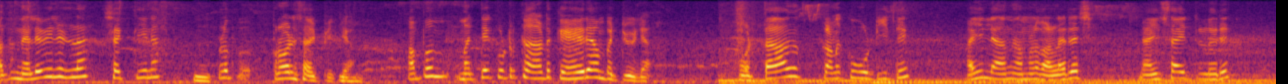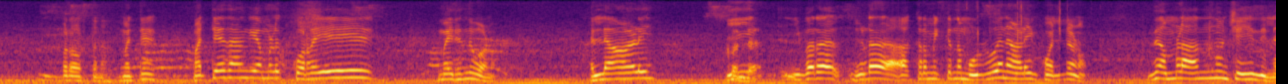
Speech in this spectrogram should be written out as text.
അത് നിലവിലുള്ള ശക്തിനെ നമ്മൾ പ്രോത്സാഹിപ്പിക്കുക. അപ്പം മറ്റേ കൂട്ടർക്ക് അവിടെ കയറാൻ പറ്റൂല. ഒട്ടാകെ കണക്ക് കൂട്ടിയിട്ട് അതിലാണ് നമ്മൾ വളരെ നൈസായിട്ടുള്ളൊരു പ്രവർത്തനം. മറ്റേ മറ്റേതാണെങ്കിൽ നമ്മൾ കുറേ മരുന്ന് വേണം. എല്ലാളെയും ഈ ഇവരെ ഇവിടെ ആക്രമിക്കുന്ന മുഴുവൻ ആളെയും കൊല്ലണം. ഇത് നമ്മൾ അതൊന്നും ചെയ്യുന്നില്ല.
